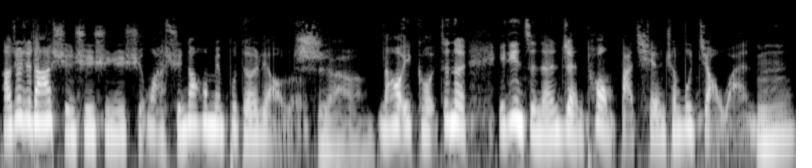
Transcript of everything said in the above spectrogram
然后就就让他寻寻寻寻寻，哇，寻到后面不得了了，是啊，然后一口真的一定只能忍痛把钱全部缴完，嗯。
